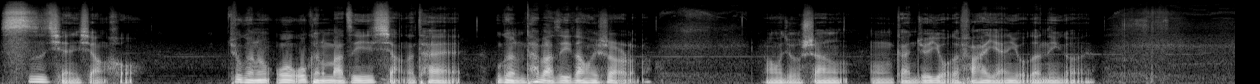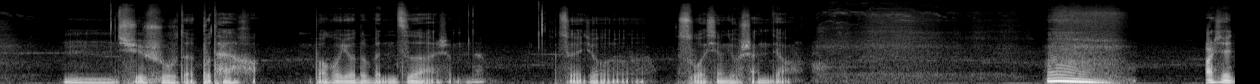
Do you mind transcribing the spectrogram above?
思前想后，就可能我我可能把自己想的太，我可能太把自己当回事儿了吧。然后就删了。嗯，感觉有的发言，有的那个，嗯，叙述的不太好，包括有的文字啊什么的。所以就索性就删掉了。嗯，而且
